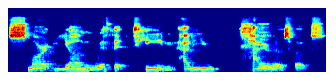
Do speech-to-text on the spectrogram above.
smart young with it team? How do you hire those folks?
